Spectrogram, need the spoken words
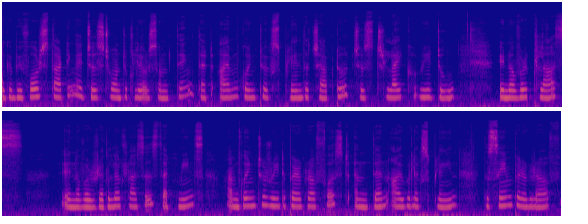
Okay, before starting, I just want to clear something that I am going to explain the chapter just like we do in our class, in our regular classes. That means I'm going to read a paragraph first and then I will explain the same paragraph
